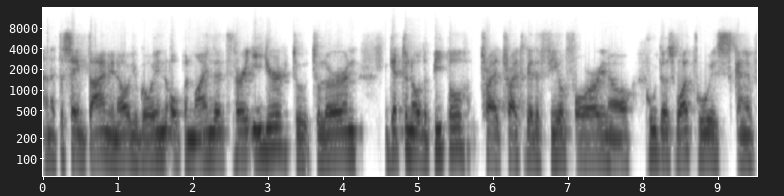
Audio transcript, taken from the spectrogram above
And at the same time, you know, you go in open-minded, very eager to to learn, get to know the people, try try to get a feel for, you know, who does what, who is kind of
